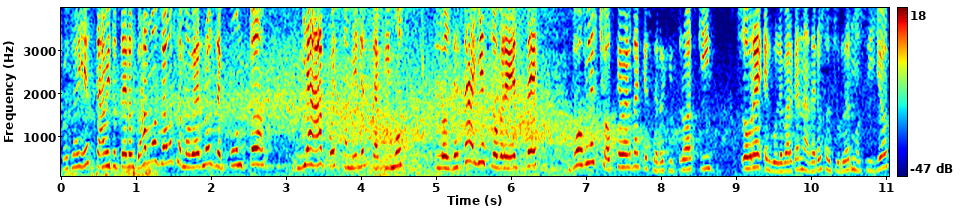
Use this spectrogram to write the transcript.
Pues ahí está, mitoteros. Vamos, vamos a movernos de punto. Ya, pues también les trajimos los detalles sobre este doble choque, ¿verdad? Que se registró aquí sobre el Boulevard Ganaderos al sur de Hermosillo.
